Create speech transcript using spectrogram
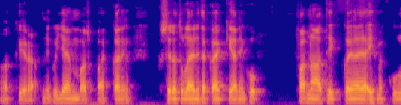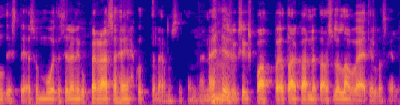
Akira niin jemmauspaikkaa, niin kun siellä tulee niitä kaikkia niin kuin, fanaatikkoja ja ihmekultista ja sun muita siellä niinku perässä hehkuttelemassa. Tällainen. Mm. Esimerkiksi yksi pappa, jota kannetaan sillä laveetilla siellä.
